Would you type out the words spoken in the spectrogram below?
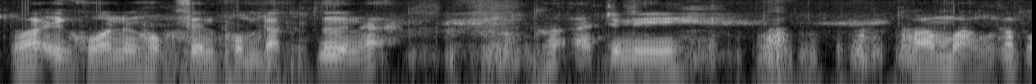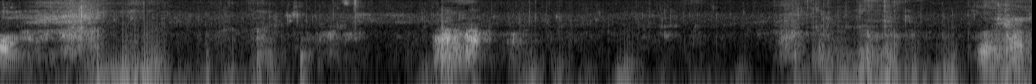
แต่ว่าอีกหัวหนึ่งหกเซนผมดักตื้นฮะก็อาจจะมีความหวังครับผมนี่ครับ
